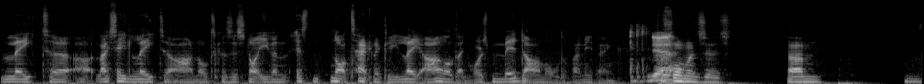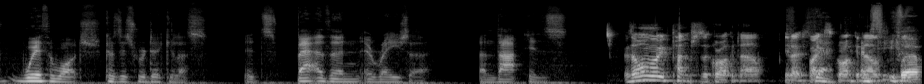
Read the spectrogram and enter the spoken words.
later. Uh, I say later Arnold because it's not even. It's not technically late Arnold anymore. It's mid Arnold, if anything. Yeah. Performances, um, worth a watch because it's ridiculous. It's better than Eraser, and that is. Is that one where he punches a crocodile? He like fights yeah, crocodiles. and He, Yeah.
